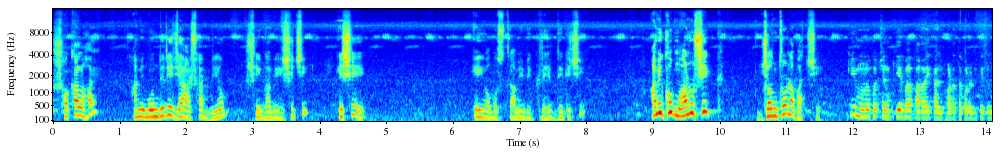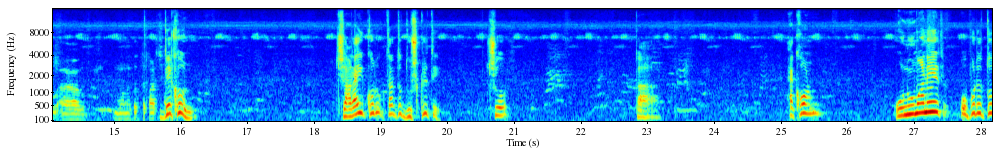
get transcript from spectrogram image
সকাল হয় আমি মন্দিরে যা আসার নিয়ম সেইভাবে এসেছি। এসে এই অবস্থা আমি বিগ্রহের দেখেছি। আমি খুব মানসিক যন্ত্রণা পাচ্ছি। কি মনে করছেন কে বা কারা কাজ ঘটাতে পারেন? কিছু মনে করতে পারছেন? দেখুন যারাই করুক তার তো দুষ্কৃতি চোর। তা এখন অনুমানের ওপরে তো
